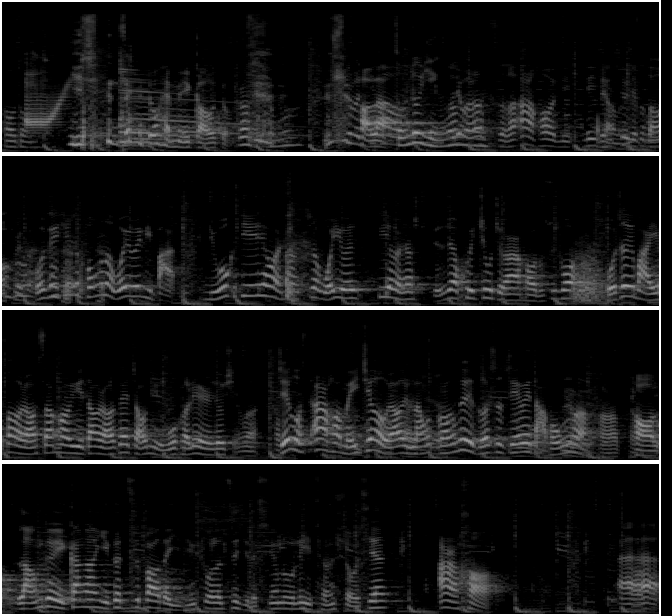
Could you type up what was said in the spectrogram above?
搞懂，你现在都还没搞懂。不知道什么，好了，怎么就赢昨天晚上了？死了二号，你你是有点崩溃的。我内心是疯了，我以为你把女巫第一天晚上是，我以为第一天晚上绝对会救这个二号的，所以说我这一把一爆，然后三号一刀，然后再找女巫和猎人就行了。结果二号没救，然后狼狼队的格式直接被打崩了。好，狼队刚刚一个自爆的已经说了自己的心路历程。首先，二号，哎哎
